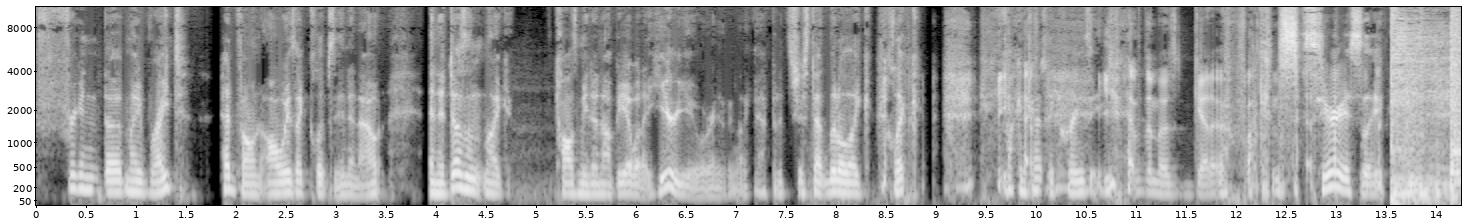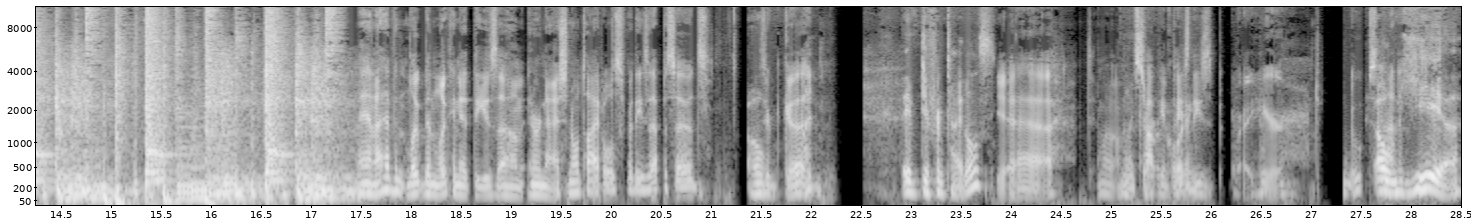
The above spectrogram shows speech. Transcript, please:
friggin' the my right headphone always like clips in and out, and it doesn't like cause me to not be able to hear you or anything like that. But it's just that little like click fucking have, drives me crazy. you have the most ghetto fucking set. Seriously, Man, I haven't look, been looking at these um, international titles for these episodes. oh, These are good. they have different titles. Yeah. I'm, gonna- I'm gonna going to start copy and paste these right here. Oops. Oh not, in- yeah.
